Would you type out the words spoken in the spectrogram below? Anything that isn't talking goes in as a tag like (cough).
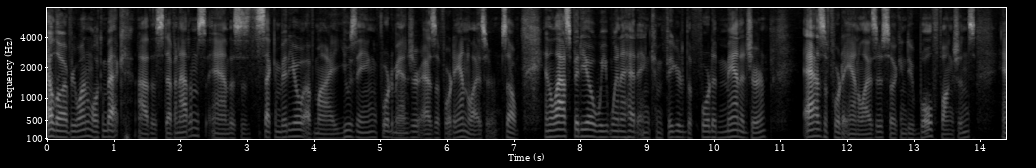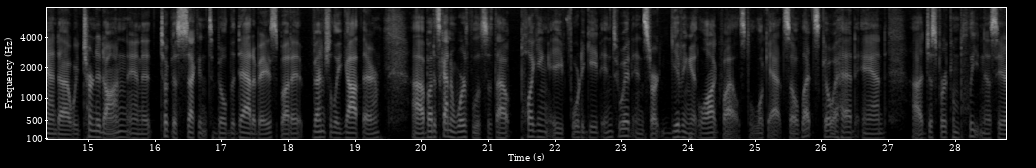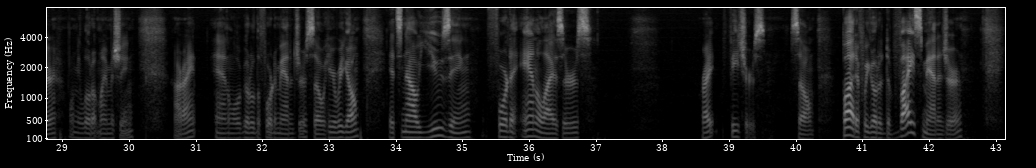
Hello everyone, welcome back. Uh, this is Devin Adams and this is the second video of my using FortiManager as a FortiAnalyzer. So in the last video we went ahead and configured the FortiManager as a FortiAnalyzer so it can do both functions and uh, we turned it on and it took a second to build the database but it eventually got there uh, but it's kind of worthless without plugging a FortiGate into it and start giving it log files to look at. So let's go ahead and uh, just for completeness here, let me load up my machine. All right, and we'll go to the FortiManager. So here we go. It's now using Forti Analyzer's right features. So, but if we go to Device Manager,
